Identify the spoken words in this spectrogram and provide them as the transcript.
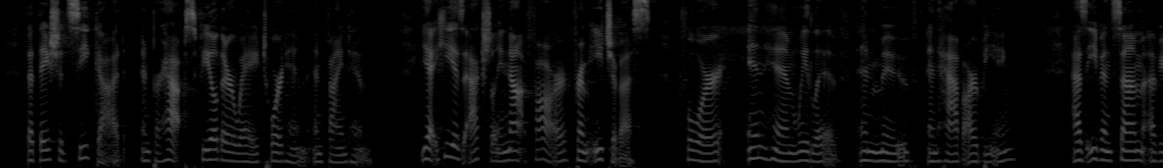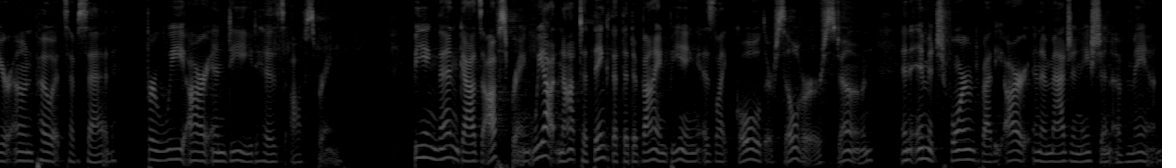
that they should seek God and perhaps feel their way toward him and find him. Yet he is actually not far from each of us, for in him we live and move and have our being as even some of your own poets have said, for we are indeed his offspring. Being then God's offspring, we ought not to think that the divine being is like gold or silver or stone, an image formed by the art and imagination of man.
